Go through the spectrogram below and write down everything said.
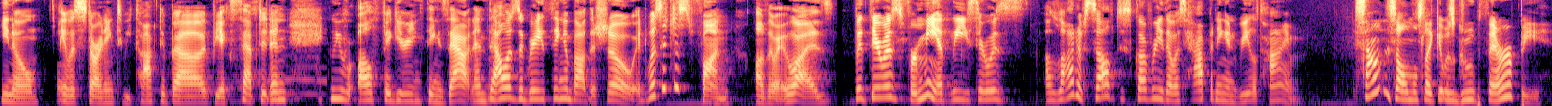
you know, it was starting to be talked about, be accepted, and we were all figuring things out. And that was the great thing about the show. It wasn't just fun, although it was, but there was, for me at least, there was a lot of self discovery that was happening in real time. It sounds almost like it was group therapy.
